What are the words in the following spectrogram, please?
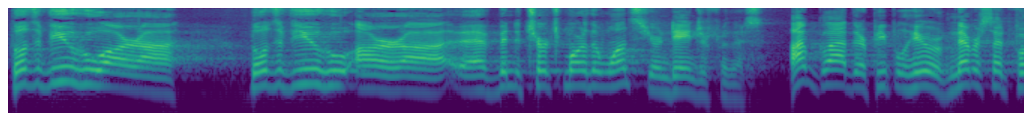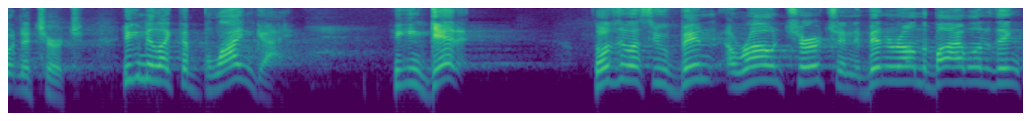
Those of you who are, uh, those of you who are, uh, have been to church more than once, you're in danger for this. I'm glad there are people here who have never set foot in a church. You can be like the blind guy. You can get it. Those of us who've been around church and been around the Bible and everything,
